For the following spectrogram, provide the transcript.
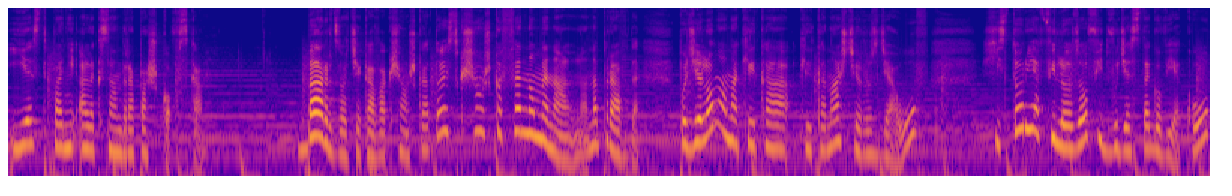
jest pani Aleksandra Paszkowska. Bardzo ciekawa książka. To jest książka fenomenalna, naprawdę. Podzielona na kilka, kilkanaście rozdziałów. Historia filozofii XX wieku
